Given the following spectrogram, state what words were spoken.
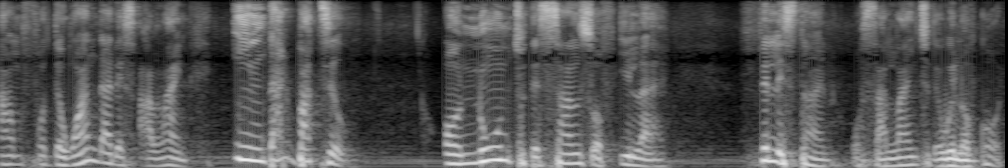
I'm for the one that is aligned. In that battle, unknown to the sons of Eli, Philistine was aligned to the will of God.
